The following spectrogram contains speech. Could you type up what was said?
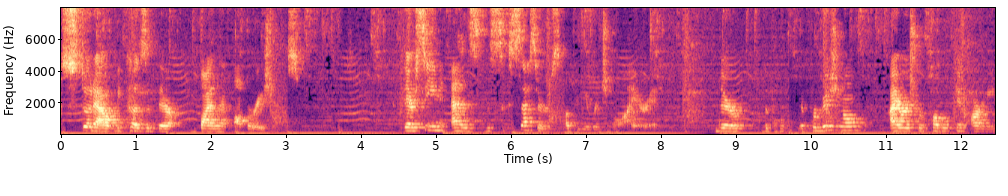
stood out because of their violent operations. They're seen as the successors of the original IRA. They're the, the provisional Irish Republican Army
